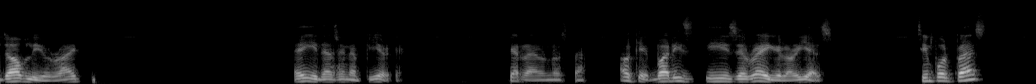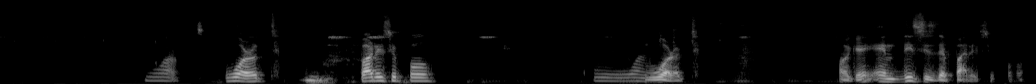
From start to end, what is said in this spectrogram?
W, right? Hey, it doesn't appear. Qué raro no está. Okay, but it's, it's a regular, yes. Simple past, Worked. worked. Participle, Worked. worked. Okay, and this is the participle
